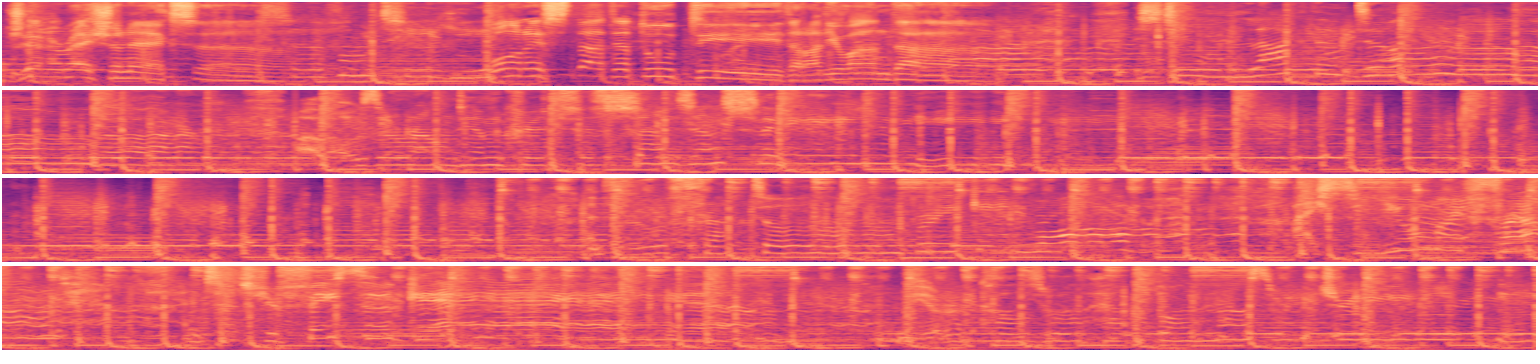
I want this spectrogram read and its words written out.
Generation X. Buona estate a tutti da Radio Vanda. A fractal breaking wall, I see you, my friend, and touch your face again. Miracles will happen as we dream.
